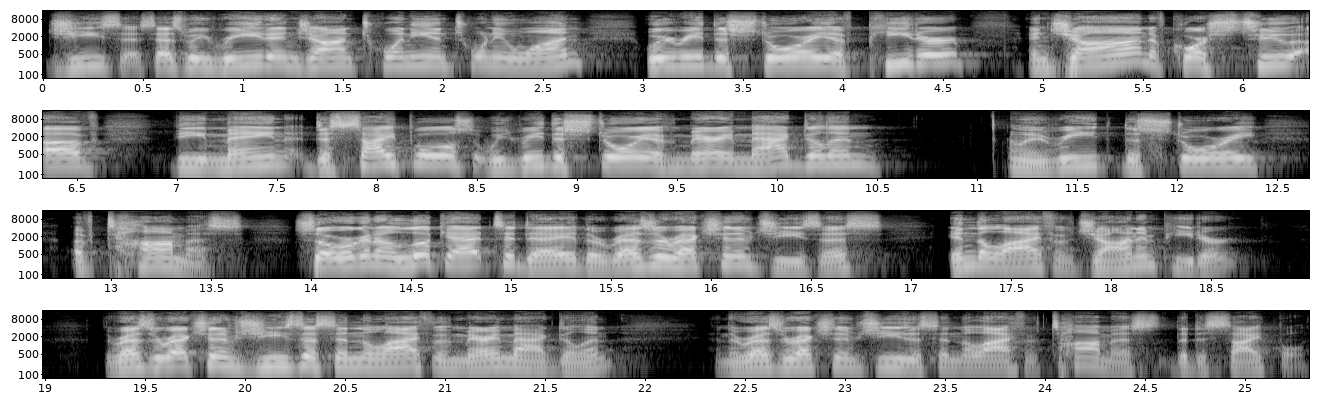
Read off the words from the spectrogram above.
Jesus. As we read in John 20 and 21, we read the story of Peter and John, of course, two of the main disciples. We read the story of Mary Magdalene, and we read the story of Thomas. So, we're going to look at today the resurrection of Jesus in the life of John and Peter, the resurrection of Jesus in the life of Mary Magdalene, and the resurrection of Jesus in the life of Thomas, the disciple.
